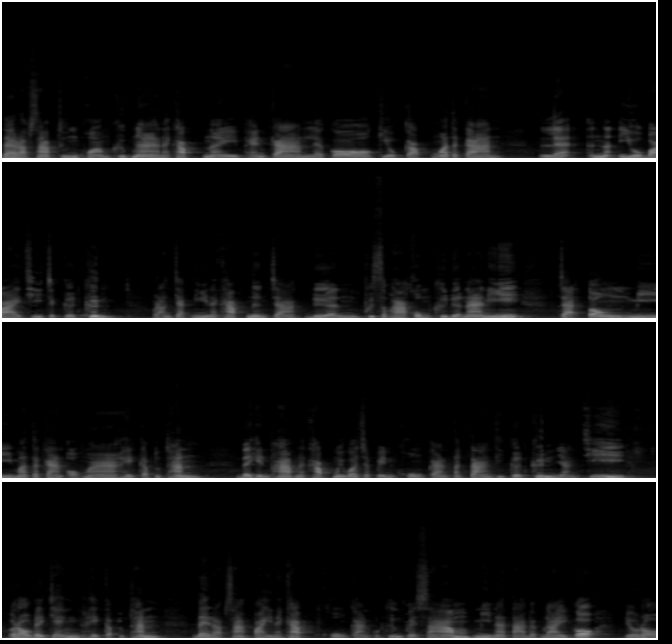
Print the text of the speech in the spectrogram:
ได้รับทราบถึงความคืบหน้านะครับในแผนการแล้วก็เกี่ยวกับมาตรการ และนโยบายที่จะเกิดขึ้น หลังจากนี้นะครับ เนื่องจากเดือนพฤษภาคมคือเดือนหน้านี้ จะต้องมีมาตรการออกมาให้กับทุกท่านได้เห็นภาพนะครับ ไม่ว่าจะเป็นโครงการต่างๆ ที่เกิดขึ้นอย่างที่เราได้แจ้งให้กับทุกท่านได้รับทราบไปนะครับ โครงการคนครึ่งเฟสสามมีหน้าตาแบบใดก็เดี๋ยวรอ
